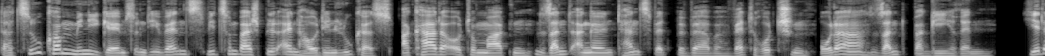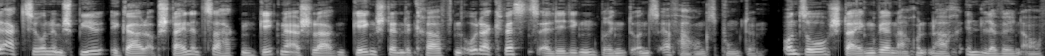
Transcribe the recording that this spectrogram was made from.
Dazu kommen Minigames und Events wie zum Beispiel ein Hau den Lukas, Arcadeautomaten, Sandangeln, Tanzwettbewerbe, Wettrutschen oder Sandbuggy-Rennen. Jede Aktion im Spiel, egal ob Steine zerhacken, Gegner erschlagen, Gegenstände craften oder Quests erledigen, bringt uns Erfahrungspunkte. Und so steigen wir nach und nach in Leveln auf.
